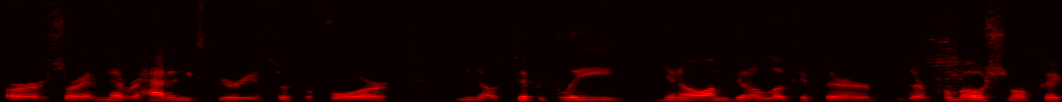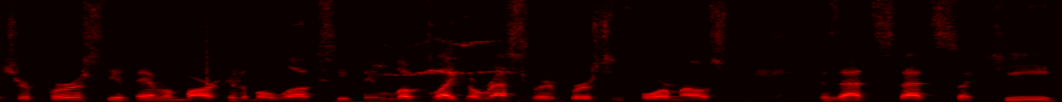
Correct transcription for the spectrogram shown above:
or sorry, I've never had an experience with before, you know, typically, you know, I'm going to look at their their promotional picture first, see if they have a marketable look, see if they look like a wrestler first and foremost, because that's that's a key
